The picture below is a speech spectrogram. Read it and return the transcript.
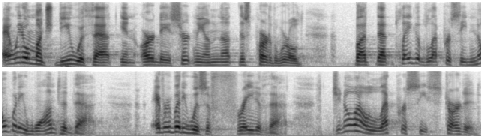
And we don't much deal with that in our day, certainly on not this part of the world. But that plague of leprosy, nobody wanted that. Everybody was afraid of that. Do you know how leprosy started?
